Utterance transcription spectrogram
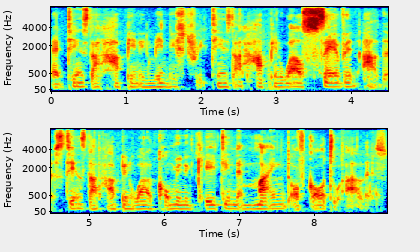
and things that happen in ministry, things that happen while serving others, things that happen while communicating the mind of God to others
